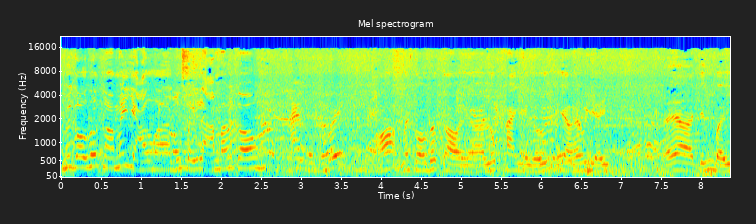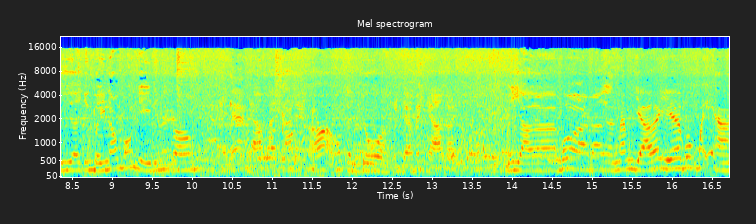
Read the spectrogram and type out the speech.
Mấy cô thức à, mấy giờ mà chuẩn bị làm hả mấy cô đó mấy cô thức rồi à, lúc 2 giờ rưỡi bây giờ theo quý vị để à, chuẩn bị à, chuẩn bị nấu món gì đi mấy cô đó có canh chua. Giờ mấy giờ rồi. Bây giờ bố gần 5 giờ hay gì đó bố mấy à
